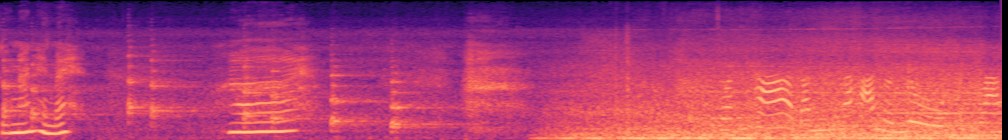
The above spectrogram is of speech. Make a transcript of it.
ตรงนั้นเห็นไหมเฮ้ยสวัสดีค่ะ ตอนนี้นะคะหนุนอยู่กลาง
